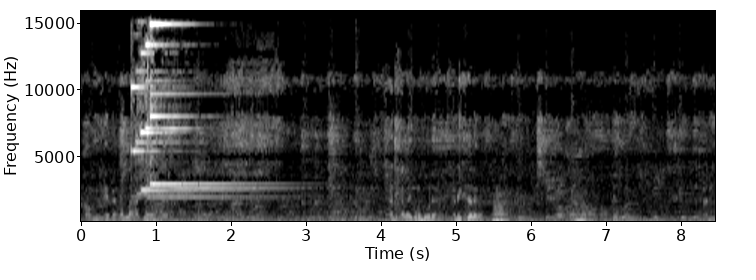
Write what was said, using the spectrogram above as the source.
เขามีให้นักกลาดแมงเลยอันนี้อะไรก็ไม่รู้เนี่ยอันนี้คืออะไรวะไม่รู้อะอันนี้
